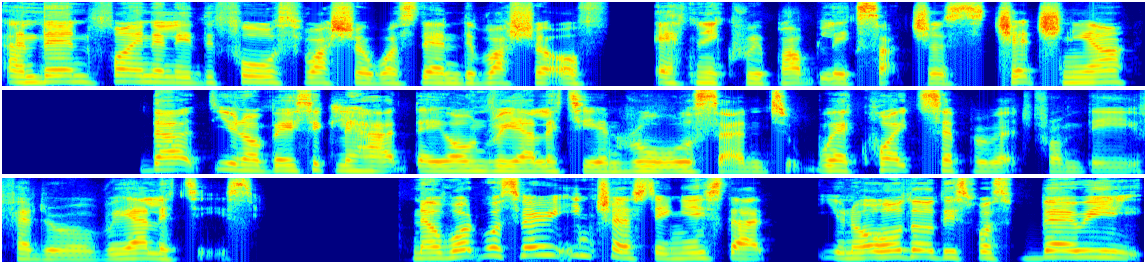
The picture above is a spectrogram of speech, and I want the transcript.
And then finally, the fourth Russia was then the Russia of ethnic republics such as Chechnya that, you know, basically had their own reality and rules and were quite separate from the federal realities. Now, what was very interesting is that, you know, although this was very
